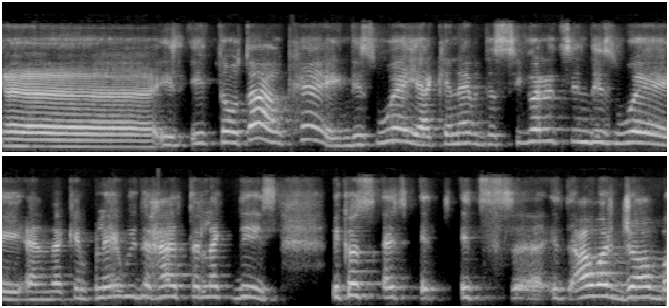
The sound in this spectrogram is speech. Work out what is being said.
uh, he, he, thought, ah, okay, in this way, I can have the cigarettes in this way, and I can play with the hat like this, because it's, it, it's, uh, it's our job.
